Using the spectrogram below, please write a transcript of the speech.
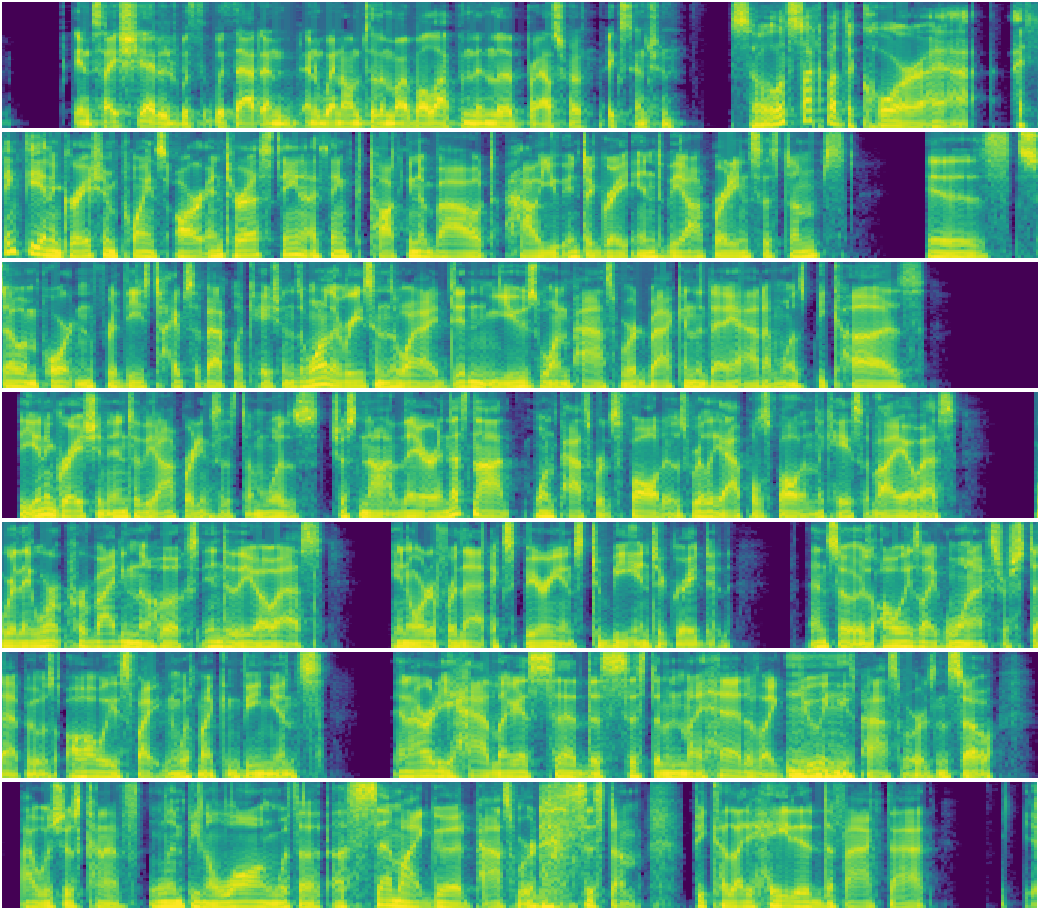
insatiated with with that, and and went on to the mobile app and then the browser extension. So let's talk about the core. I, I think the integration points are interesting. I think talking about how you integrate into the operating systems is so important for these types of applications. One of the reasons why I didn't use 1Password back in the day, Adam, was because the integration into the operating system was just not there. And that's not 1Password's fault. It was really Apple's fault in the case of iOS, where they weren't providing the hooks into the OS in order for that experience to be integrated. And so it was always like one extra step. It was always fighting with my convenience. And I already had, like I said, this system in my head of like mm-hmm. doing these passwords. And so I was just kind of limping along with a, a semi good password system because I hated the fact that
